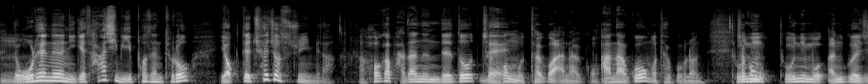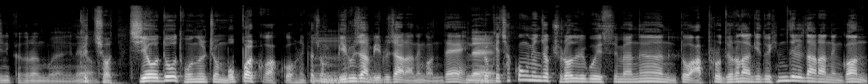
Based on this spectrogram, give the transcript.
근데 올해는 이게 42%로 역대 최저 수준입니다. 아, 허가 받았는데도 네. 착공 못하고 안 하고 안 하고 못 하고 그런 돈이 착공 돈이 뭐 안 구해지니까 그런 모양이네요. 그렇죠. 지어도 돈을 좀 못 벌 것 같고 그러니까 좀 음. 미루자 미루자라는 건데 네. 이렇게 착공 면적 줄어들고 있으면은 또 앞으로 늘어나기도 힘들다라는 건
